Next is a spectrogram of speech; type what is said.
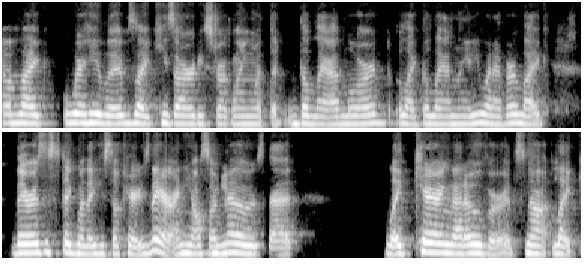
of like where he lives, like he's already struggling with the the landlord, like the landlady, whatever. Like there is a stigma that he still carries there, and he also Mhm. knows that like carrying that over. It's not like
